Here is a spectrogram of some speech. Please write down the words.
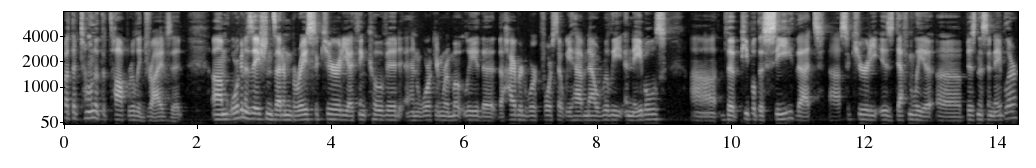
but the tone at the top really drives it. Um, organizations that embrace security, I think COVID and working remotely, the the hybrid workforce that we have now really enables uh, the people to see that uh, security is definitely a, a business enabler.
